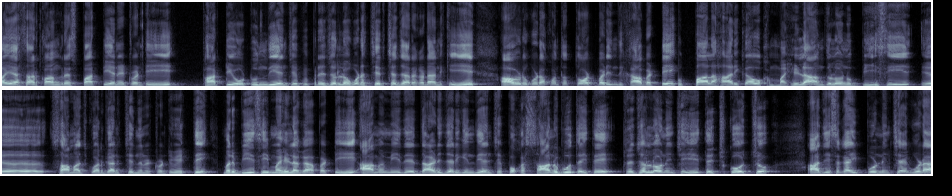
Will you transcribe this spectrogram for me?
వైఎస్ఆర్ కాంగ్రెస్ పార్టీ అనేటువంటి పార్టీ ఒకటి ఉంది అని చెప్పి ప్రజల్లో కూడా చర్చ జరగడానికి ఆవిడ కూడా కొంత తోడ్పడింది కాబట్టి ఉప్పాల హారిక ఒక మహిళ అందులోనూ బీసీ సామాజిక వర్గానికి చెందినటువంటి వ్యక్తి. మరి బీసీ మహిళ కాబట్టి ఆమె మీదే దాడి జరిగింది అని చెప్పి ఒక సానుభూతి అయితే ప్రజల్లో నుంచి తెచ్చుకోవచ్చు. ఆ దిశగా ఇప్పటి నుంచే కూడా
